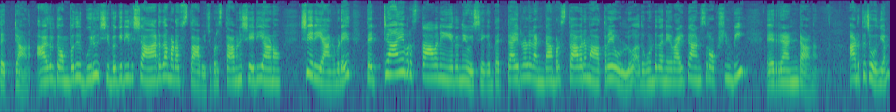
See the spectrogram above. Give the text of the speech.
തെറ്റാണ്. ആയിരത്തി തൊള്ളായിരത്തി ഒമ്പതിൽ ഗുരു ശിവഗിരിയിൽ ശാരദ മഠം സ്ഥാപിച്ചു. പ്രസ്താവന ശരിയാണോ? ശരിയാണ്. ഇവിടെ തെറ്റായ പ്രസ്താവന ഏതെന്ന് ചോദിച്ചേക്കും. തെറ്റായിട്ടുള്ള രണ്ടാം പ്രസ്താവന മാത്രമേ ഉള്ളൂ. അതുകൊണ്ട് തന്നെ റൈറ്റ് ആൻസർ ഓപ്ഷൻ ബി രണ്ടാണ്. അടുത്ത ചോദ്യം.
